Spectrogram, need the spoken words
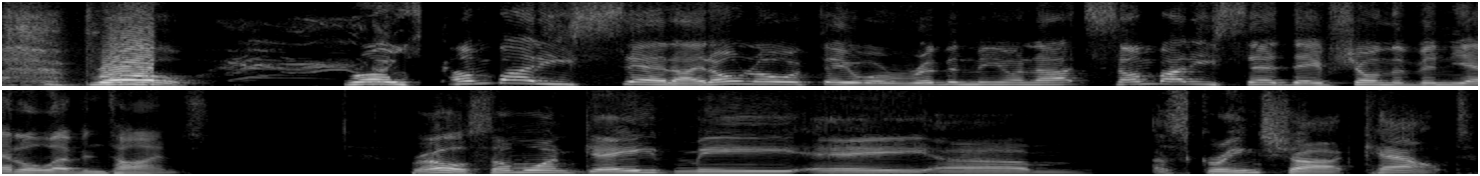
bro, bro, somebody said, I don't know if they were ribbing me or not. Somebody said they've shown the vignette 11 times. Bro, someone gave me a um a screenshot count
